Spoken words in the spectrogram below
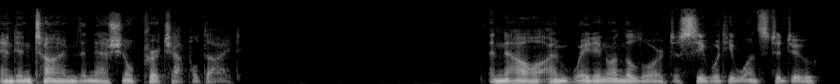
and in time the National Prayer Chapel died. And now I'm waiting on the Lord to see what He wants to do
